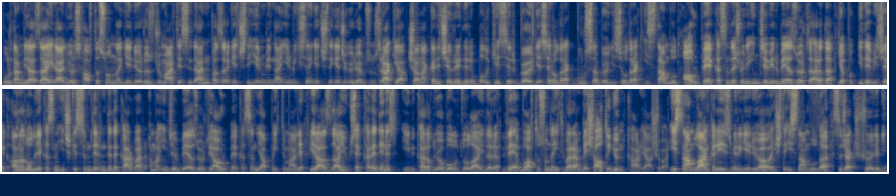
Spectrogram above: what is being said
Buradan biraz daha ilerliyoruz. Hafta sonuna geliyoruz. Cumartesiden pazara geçişte 21'den 22'sine geçişte gece görüyor musunuz? Trakya, Çanakkale çevreleri, Balıkesir, bölgesel olarak Bursa, bölgesi olarak İstanbul, Avrupa yakasında şöyle ince bir beyaz örtü arada yapıp gidebilecek. Anadolu yakasının iç kesimlerinde de kar var ama ince bir beyaz örtüyü Avrupa yakasının yapma ihtimali biraz daha yüksek. Karadeniz iyi bir kar alıyor bulutlu olayları ve bu hafta sonunda itibaren 5-6 gün kar yağışı var. İstanbul, Ankara, İzmir geliyor. İşte İstanbul'da sıcak şöyle bir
